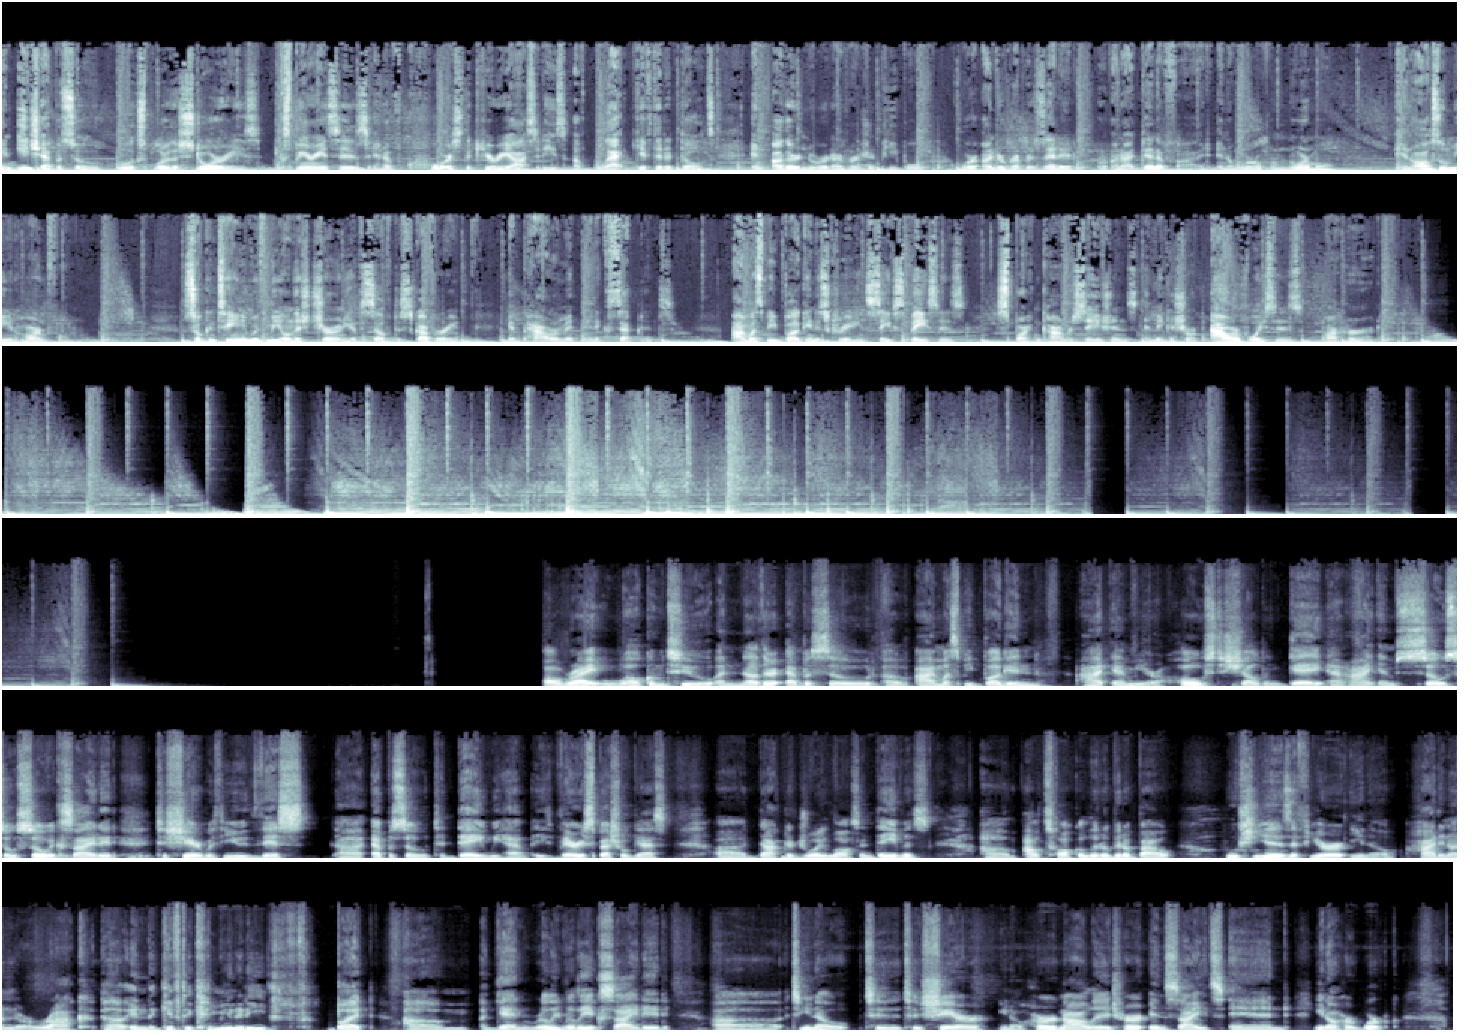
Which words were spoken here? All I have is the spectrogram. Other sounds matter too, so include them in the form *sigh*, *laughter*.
In each episode, we'll explore the stories, experiences, and of course the curiosities of black gifted adults and other neurodivergent people who are underrepresented or unidentified in a world where normal can also mean harmful. So continue with me on this journey of self discovery, empowerment, and acceptance. I Must Be Bugging is creating safe spaces, sparking conversations, and making sure our voices are heard. All right, welcome to another episode of I Must Be Bugging. I am your host, Sheldon Gay, and I am so, so, so excited to share with you this uh, episode. Today, we have a very special guest, uh, Dr. Joy Lawson Davis. Um, I'll talk a little bit about who she is if you're, you know, hiding under a rock uh, in the gifted community. But um, again, really, really excited uh, to, you know, to to share, you know, her knowledge, her insights, and you know, her work.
